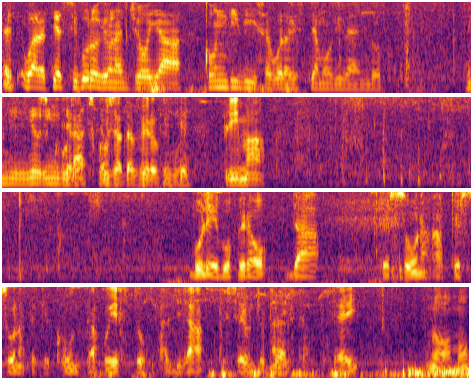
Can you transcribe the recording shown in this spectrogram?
Eh, guarda, ti assicuro che è una gioia condivisa quella che stiamo vivendo. Quindi io scusa, ringrazio. Scusa davvero perché prima volevo però da persona a persona, perché conta questo, al di là che sei un giornalista, certo. sei un uomo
